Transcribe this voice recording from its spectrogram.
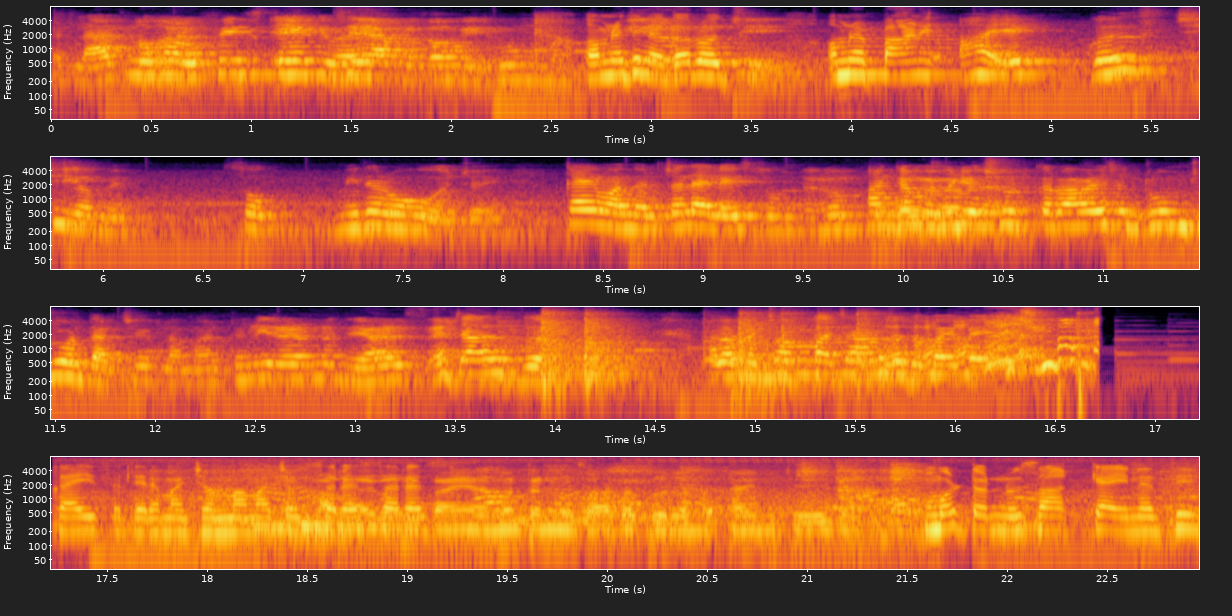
એટલે આટલું મારું ફિક્સ થઈ ગયું છે આપણે કમી રૂમમાં અમને છે ને દરરોજ અમને પાણી હા એક ગર્લ્સ છીએ અમે. સો મિરર હોવો જોઈએ. કઈ વાંધો ચલાવી લઈશું. કારણ કે અમે વીડિયો શૂટ કરવા આવે છે ને રૂમ જોરદાર છે એટલા માટે. મિરર નથી ચાલશે ચાલશે. હવે આપણે જમવા જાણું તો બાય બાય ગાઈસ અત્યારે અમારે જમવામાં જો સરસ સરસ. મટનનું શાક હતું એટલે ખાઈ નથી મટરનું શાક ક્યાંય નથી.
